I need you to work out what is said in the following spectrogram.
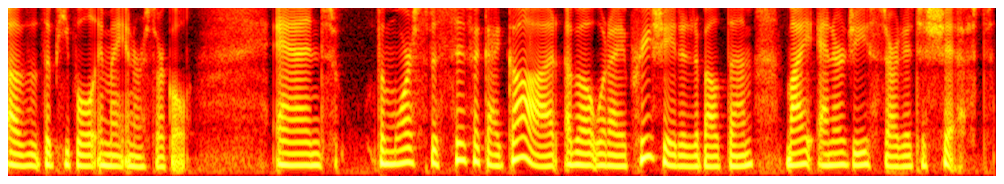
of the people in my inner circle. And the more specific I got about what I appreciated about them, my energy started to shift.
